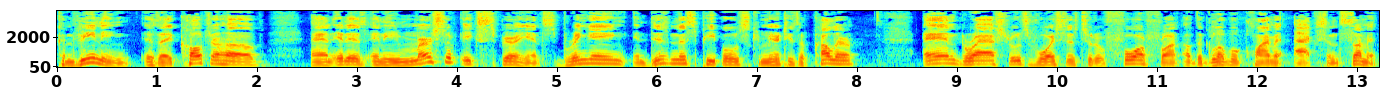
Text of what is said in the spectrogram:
convening is a culture hub, and it is an immersive experience bringing indigenous peoples, communities of color, and grassroots voices to the forefront of the Global Climate Action Summit.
